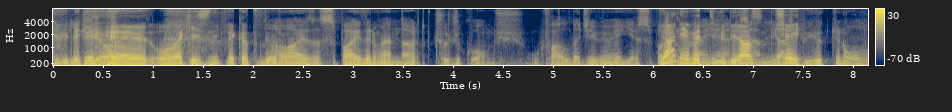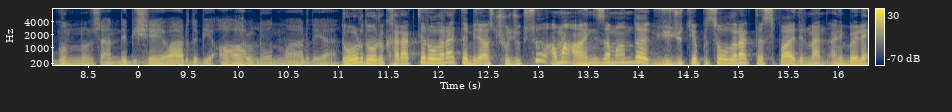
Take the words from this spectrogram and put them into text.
gibileşiyor. evet ona kesinlikle katılıyorum. Ama mesela Spider-Man de artık çocuk olmuş. Ufal da cebime gir Spider-Man Yani evet değil mi? Biraz Sen biraz şey- büyüktün, olgundun. Sende bir şey vardı, bir ağırlığın vardı ya. Doğru doğru karakter olarak da biraz çocuksu ama aynı zamanda vücut yapısı olarak da Spider-Man hani böyle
